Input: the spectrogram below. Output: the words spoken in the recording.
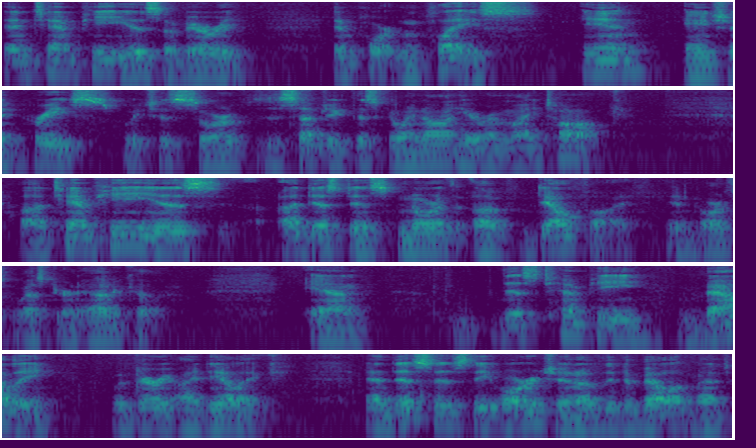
and Tempe is a very important place in ancient Greece, which is sort of the subject that's going on here in my talk. Uh, Tempe is a distance north of Delphi in northwestern Attica. And this Tempe Valley was very idyllic. And this is the origin of the development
